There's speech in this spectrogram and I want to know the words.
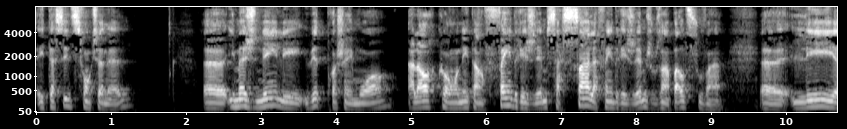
est assez dysfonctionnel. Euh, imaginez les huit prochains mois, alors qu'on est en fin de régime, ça sent la fin de régime, je vous en parle souvent. les,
